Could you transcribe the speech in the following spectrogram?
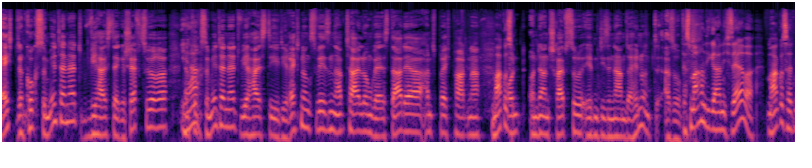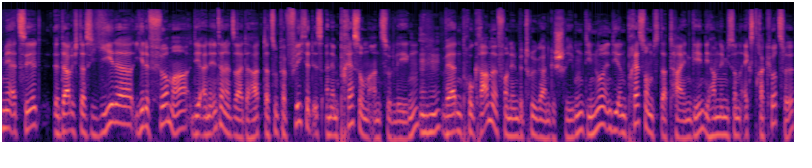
echt, dann guckst du im Internet, wie heißt der Geschäftsführer, dann Ja. guckst du im Internet, wie heißt die, die Rechnungswesenabteilung, wer ist da der Ansprechpartner Markus- und, und dann schreibst du eben diese Namen dahin und also Das machen die gar nicht selber. Markus hat mir erzählt, äh, dadurch, dass jede, jede Firma, die eine Internetseite hat, dazu verpflichtet ist, ein Impressum anzulegen, Mhm. werden Programme von den Betrügern geschrieben, die nur in die Impressumsdateien gehen. Die haben nämlich so ein extra Kürzel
